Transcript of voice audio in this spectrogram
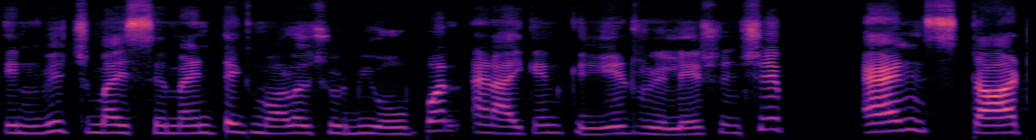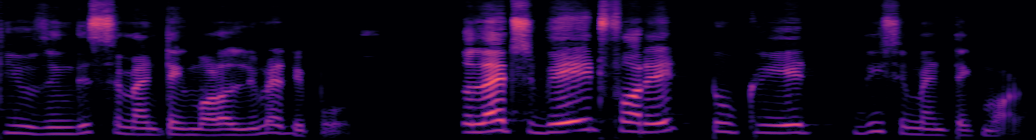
in which my semantic model should be open and I can create relationship and start using this semantic model in my reports. So let's wait for it to create the semantic model.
